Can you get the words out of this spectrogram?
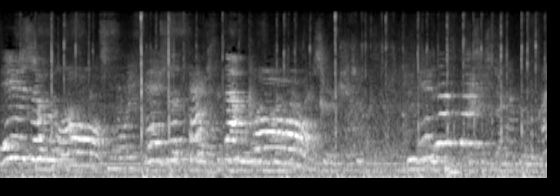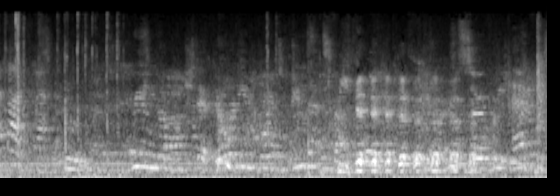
So it's not step for those people who are doing research to sustainability. Really not a huge step. They're already employed to do that stuff. so we add this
